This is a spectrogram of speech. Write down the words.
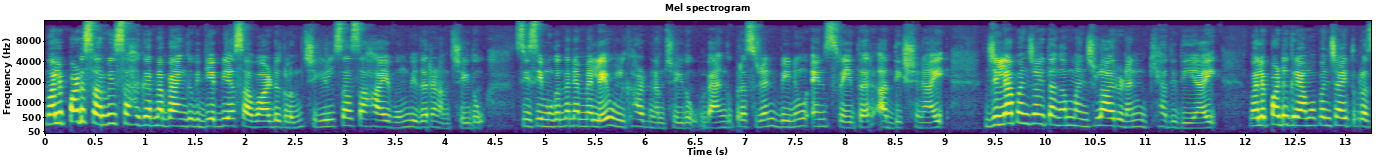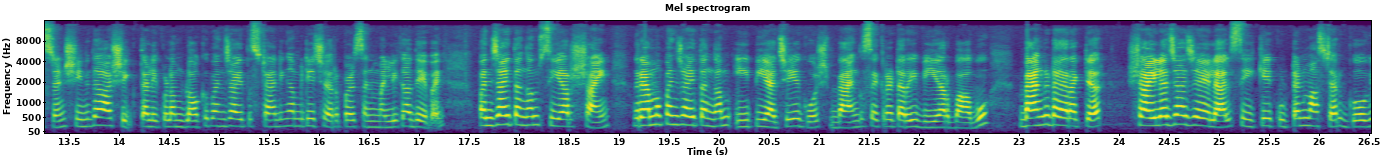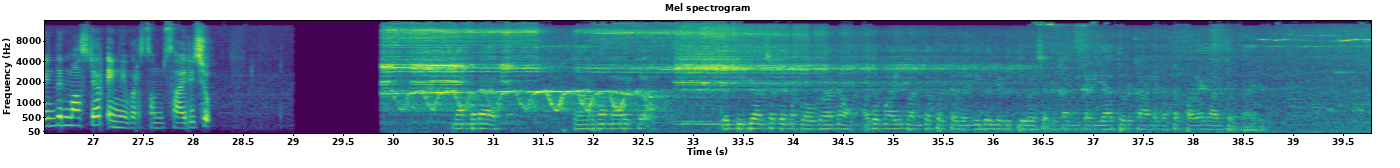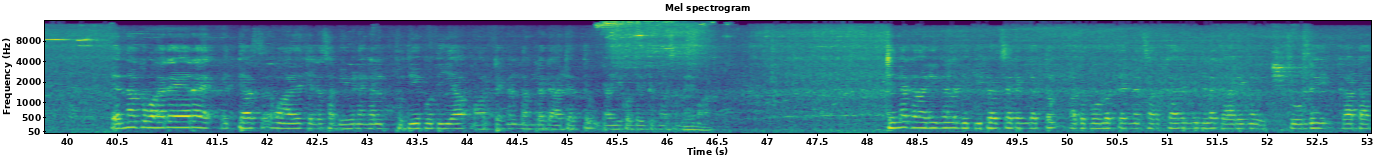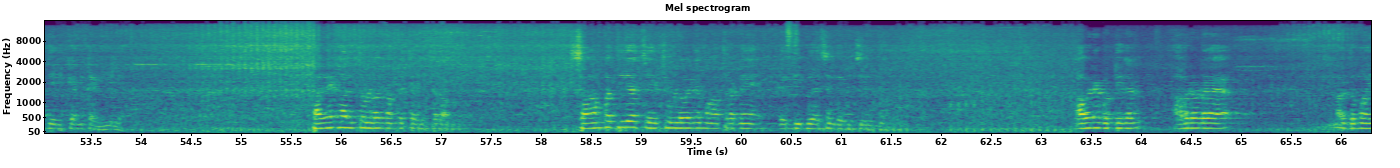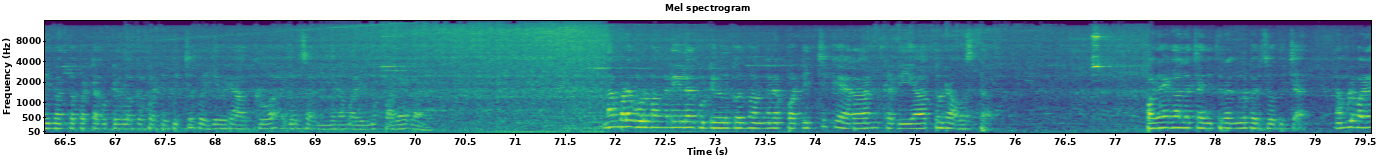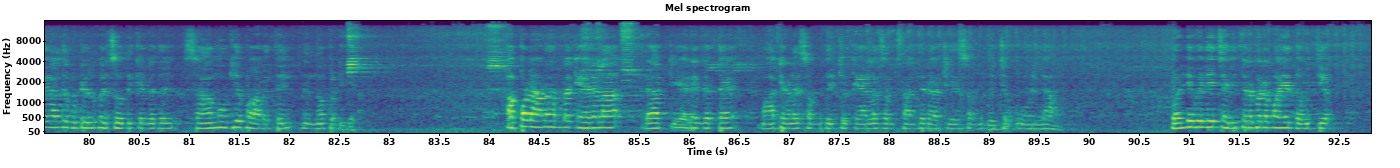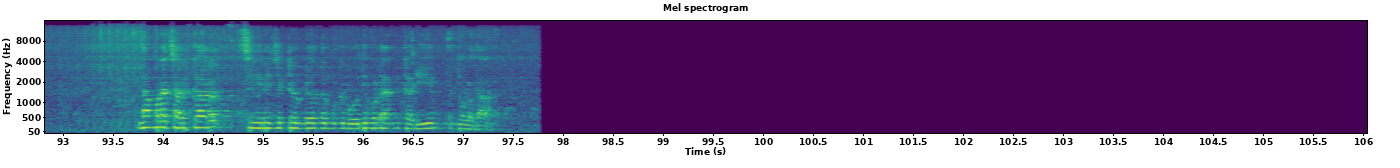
Valappad service സഹകരണ bank വിദ്യാഭ്യാസ അവാർഡുകളും ചികിത്സാ സഹായവും വിതരണം ചെയ്തു. C C Mukundan M L A ഉദ്ഘാടനം ചെയ്തു. Bank president Binu N Sreedhar അധ്യക്ഷനായി. ജില്ലാ പഞ്ചായത്ത് അംഗം മഞ്ജുള അരുണൻ മുഖ്യാതിഥിയായി. വലപ്പാട് ഗ്രാമപഞ്ചായത്ത് president Shinitha Ashik Thalikkulam block panchayat standing committee chairperson Mallikadevan panchayat അംഗം സി ആർ ഷൈൻ ഗ്രാമപഞ്ചായത്ത് അംഗം E P അജയഘോഷ് bank secretary V R Babu bank director Shailaja Jayalal C K Kuttan master Govindan master എന്നിവർ സംസാരിച്ചു. നമ്മുടെ കാരണന്മാർക്ക് വിദ്യാഭ്യാസത്തിന് പോകാനോ അതുമായി ബന്ധപ്പെട്ട് വലിയ വലിയ വിദ്യാഭ്യാസം എടുക്കാൻ കഴിയാത്തൊരു കാലഘട്ടം പഴയ കാലത്തുണ്ടായിരുന്നു. എന്നൊക്കെ വളരെയേറെ വ്യത്യാസമായ ചില സമീപനങ്ങൾ പുതിയ പുതിയ മാറ്റങ്ങൾ നമ്മുടെ രാജ്യത്ത് ഉണ്ടായിക്കൊണ്ടിരിക്കുന്ന സമയമാണ്. ചില കാര്യങ്ങൾ വിദ്യാഭ്യാസ രംഗത്തും അതുപോലെ തന്നെ സർക്കാരിന്റെ ചില കാര്യങ്ങൾ ചൂണ്ടിക്കാട്ടാതിരിക്കാൻ കഴിയില്ല. പഴയ കാലത്തുള്ള നമ്മുടെ ചരിത്രം സാമ്പത്തിക ശേഷിയുള്ളവരെ മാത്രമേ വിദ്യാഭ്യാസം ലഭിച്ചിരുന്നുള്ളൂ അവരെ കുട്ടികൾ അവരുടെ അതുമായി ബന്ധപ്പെട്ട കുട്ടികളൊക്കെ പഠിപ്പിച്ച് വലിയവരാക്കുക എന്നൊരു സമീപനമായിരുന്നു പഴയ കാലം. നമ്മുടെ കുടുംബങ്ങളിലെ കുട്ടികൾക്കൊന്നും അങ്ങനെ പഠിച്ചു കയറാൻ കഴിയാത്തൊരവസ്ഥ. പഴയകാല ചരിത്രങ്ങൾ പരിശോധിച്ചാൽ നമ്മൾ പഴയകാലത്തെ കുട്ടികൾ പരിശോധിക്കേണ്ടത് സാമൂഹ്യ പാഠത്തിൽ നിന്ന് പഠിക്കണം. അപ്പോഴാണ് നമ്മുടെ കേരള രാഷ്ട്രീയ രംഗത്തെ മാറ്റങ്ങളെ സംബന്ധിച്ചു കേരള സംസ്ഥാനത്തെ രാഷ്ട്രീയം സംബന്ധിച്ചും എല്ലാം വലിയ വലിയ ചരിത്രപരമായ ദൗത്യം നമ്മുടെ സർക്കാർ സ്വീകരിച്ചിട്ടുണ്ട് എന്ന് നമുക്ക് ബോധ്യപ്പെടാൻ കഴിയും എന്നുള്ളതാണ്.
